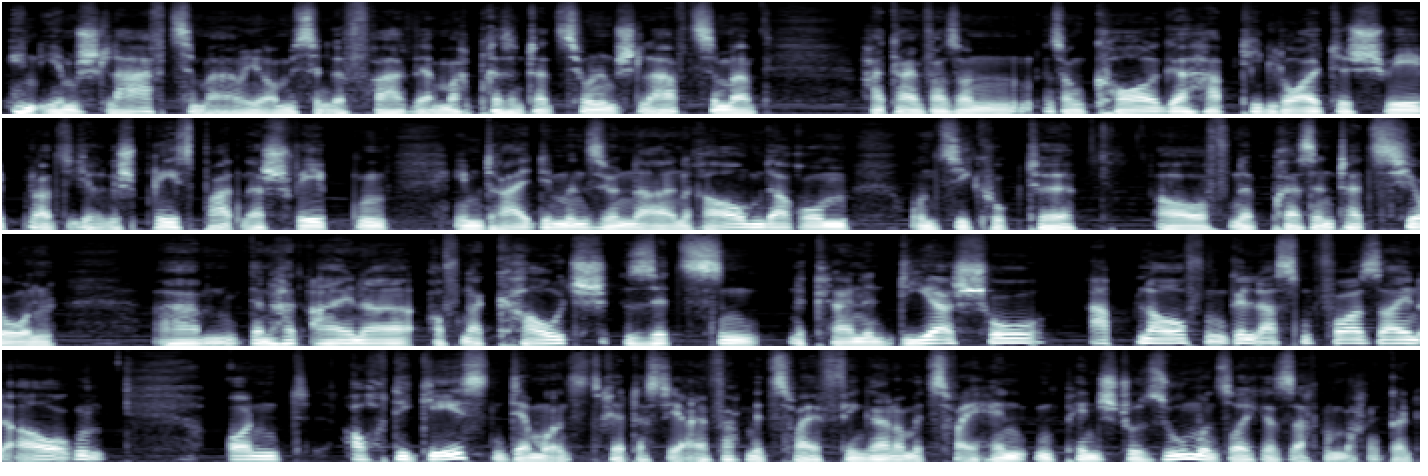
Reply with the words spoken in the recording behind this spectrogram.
in ihrem Schlafzimmer, habe ich auch ein bisschen gefragt, wer macht Präsentation im Schlafzimmer, hat einfach so einen, so einen Call gehabt, die Leute schwebten, also ihre Gesprächspartner schwebten im dreidimensionalen Raum darum und sie guckte auf eine Präsentation. Ähm, dann hat einer auf einer Couch sitzend eine kleine Diashow ablaufen gelassen vor seinen Augen und auch die Gesten demonstriert, dass ihr einfach mit zwei Fingern und mit zwei Händen Pinch to Zoom und solche Sachen machen könnt,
